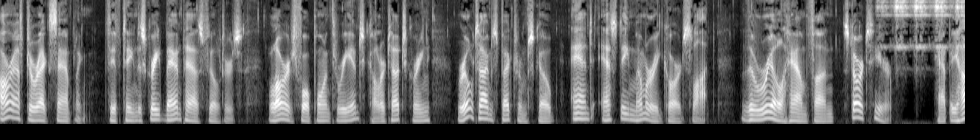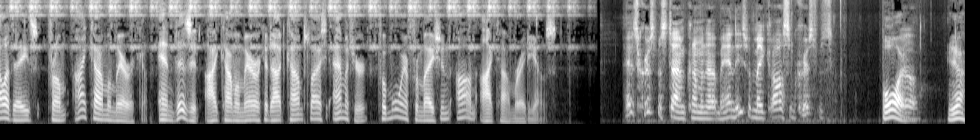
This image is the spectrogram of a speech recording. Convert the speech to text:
RF direct sampling, 15 discrete bandpass filters, large 4.3 inch color touchscreen, real time spectrum scope, and SD memory card slot. The real ham fun starts here. Happy holidays from ICOM America and visit icomamerica.com slash amateur for more information on ICOM radios. Hey, it's Christmas time coming up, man. These would make awesome Christmas. Boy, Oh, yeah.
